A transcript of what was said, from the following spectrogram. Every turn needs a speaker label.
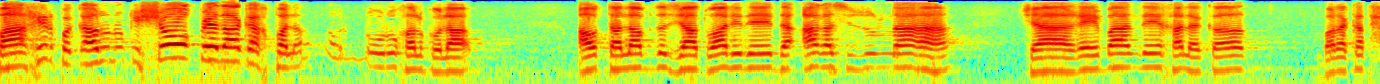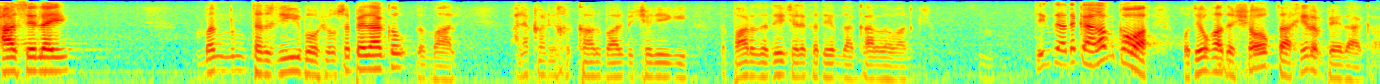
Speaker 1: په اخر په کارونو کې شوق پیدا کا خپل او نور خلق لا او طلب د زیاتوالی دی د هغه سيزونه چې هغه باندې خلق برکت حاصلې من ترغیب او شو څه پیدا کو د مال الکړې کاروبار می چلیږي د پاره زده چې لکه دیم دا کار روان کی ټیک دا د کاغم کوه خو ته خو د شوق تاخیرم پیدا کا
